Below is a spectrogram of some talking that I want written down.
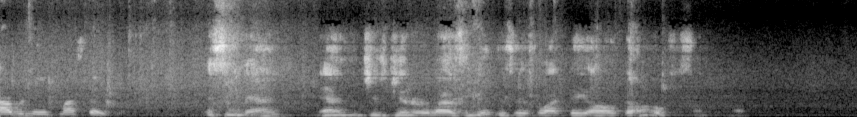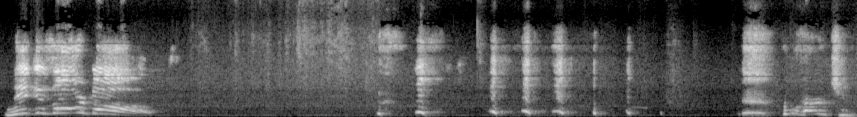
I renege my statement. and see now, now you just generalizing niggas as like they all dogs or something. Niggas are dogs. Who hurt you?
